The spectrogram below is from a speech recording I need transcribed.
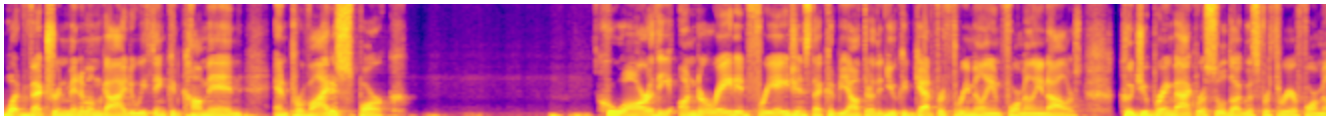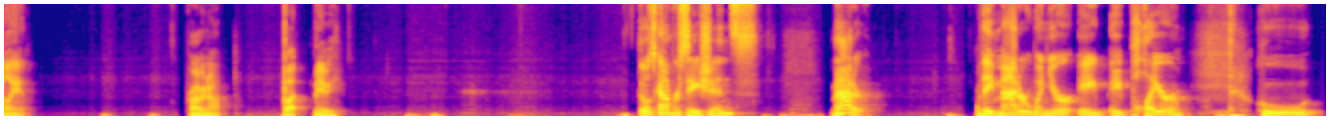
What veteran minimum guy do we think could come in and provide a spark? who are the underrated free agents that could be out there that you could get for $3 million, $4 million? Could you bring back Rasul Douglas for three or four million? Probably not, but maybe. Those conversations matter. They matter when you're a, a player who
